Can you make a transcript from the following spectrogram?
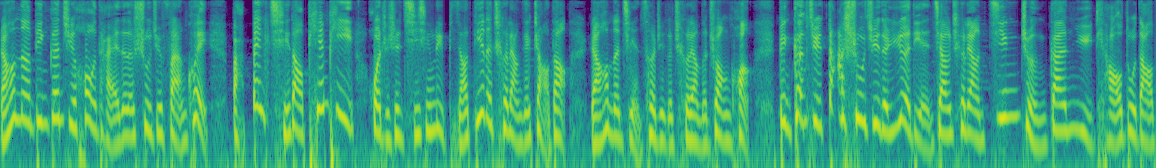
然后呢，并根据后台的数据反馈，把被骑到偏僻或者是骑行率比较低的车辆给找到，然后呢检测这个车辆的状况，并根据大数据的热点，将车辆精准干预调度到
